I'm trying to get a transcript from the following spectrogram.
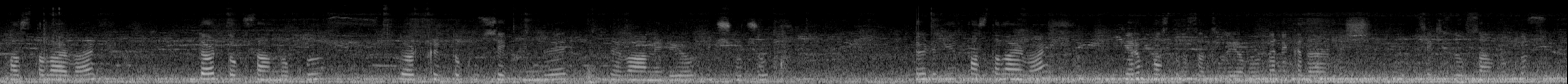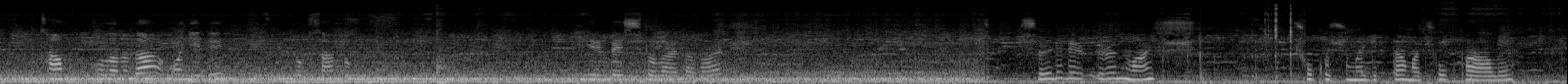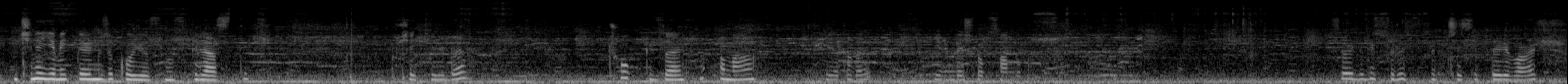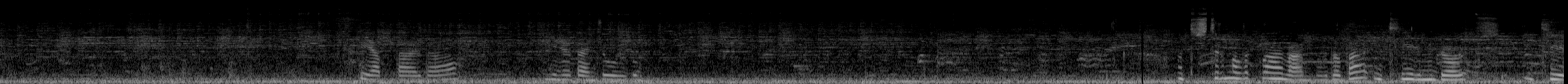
Pastalar var. 4.99 4.49 şeklinde devam ediyor. 3.5 Böyle büyük pastalar var. Yarım pasta da satılıyor burada. Ne kadarmış? 8.99 Tam olanı da 17.99 25 dolar da var. Şöyle bir ürün var. Çok hoşuma gitti ama çok pahalı. İçine yemeklerinizi koyuyorsunuz plastik. Bu şekilde. Çok güzel ama fiyatı da 25.99. Şöyle bir sürü süt çeşitleri var. Fiyatlar da yine bence uygun. Atıştırmalıklar var burada da. 2.24 2.39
